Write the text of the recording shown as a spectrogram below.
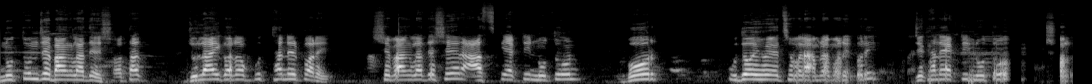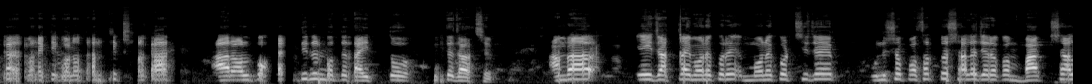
নতুন যে বাংলাদেশ, অর্থাৎ জুলাই গণ পরে সে বাংলাদেশের আজকে একটি নতুন বোর উদয় হয়েছে বলে আমরা মনে করি, যেখানে একটি নতুন সরকার এবং একটি গণতান্ত্রিক সরকার আর অল্প কয়েকদিনের মধ্যে দায়িত্ব নিতে যাচ্ছে। আমরা এই যাত্রায় মনে করে, মনে করছি যে উনিশশো পঁচাত্তর সালে যেরকম বাকশাল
